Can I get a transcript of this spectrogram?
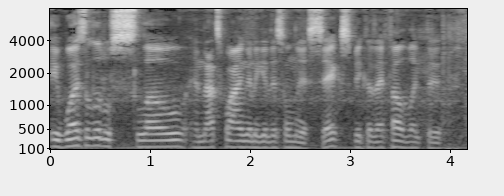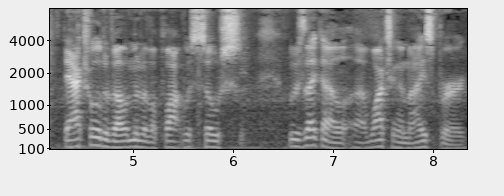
it was a little slow, and that's why I'm going to give this only a six because I felt like the the actual development of the plot was so it was like a, watching an iceberg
